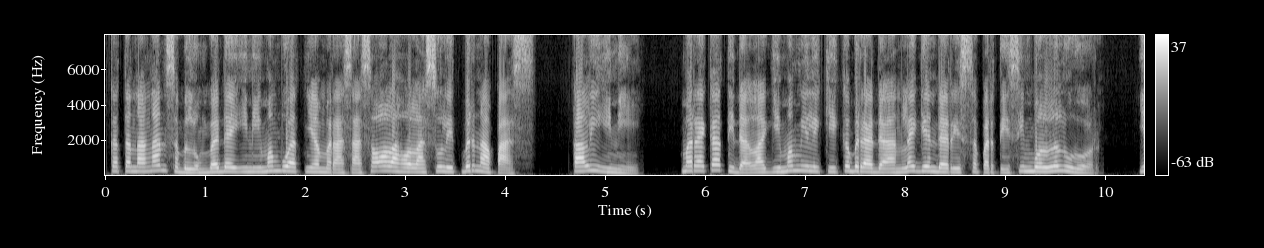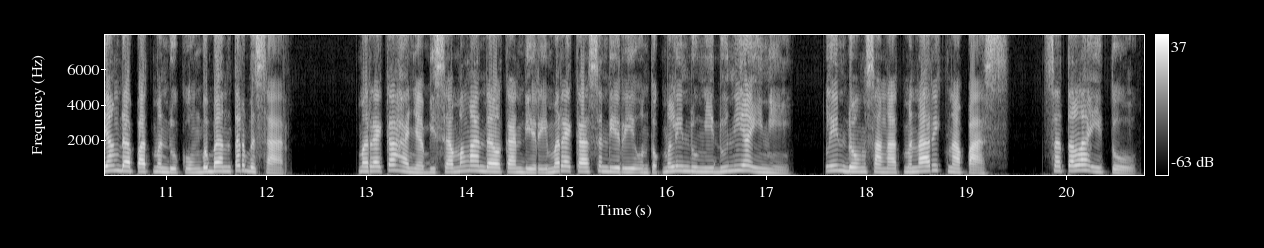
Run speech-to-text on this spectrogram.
Ketenangan sebelum badai ini membuatnya merasa seolah-olah sulit bernapas. Kali ini, mereka tidak lagi memiliki keberadaan legendaris seperti simbol leluhur, yang dapat mendukung beban terbesar. Mereka hanya bisa mengandalkan diri mereka sendiri untuk melindungi dunia ini. Lindong sangat menarik napas. Setelah itu,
